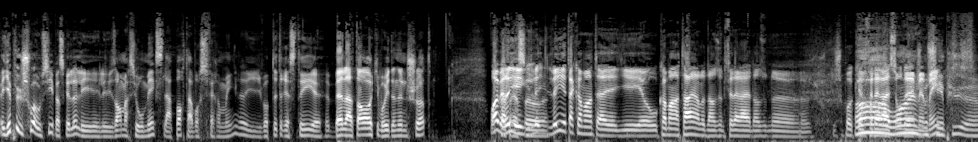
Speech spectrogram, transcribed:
Mais il n'y a plus le choix aussi, parce que là, les, les arts martiaux mix, la porte, elle va se fermer. Là. Il va peut-être rester euh, Bellator qui va lui donner une shot. Ouais, mais là, Après il, est- ça, là, là, il est à commentaire, il est au commentaire là, dans une fédération, dans une, euh, je sais pas quelle fédération Ah, ouais, de je me MMA. souviens plus. euh.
